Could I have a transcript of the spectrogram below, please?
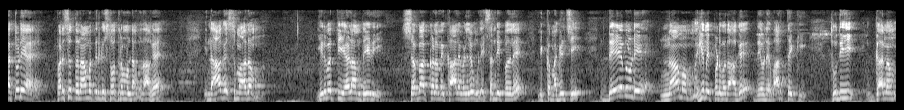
கத்துடைய பரிசுத்த நாமத்திற்கு ஸ்தோத்திரம் உண்டாவதாக. இந்த ஆகஸ்ட் மாதம் இருபத்தி ஏழாம் தேதி செவ்வாய்க்கிழமை காலவெளியில் உங்களை சந்திப்பதிலே மிக்க மகிழ்ச்சி. தேவனுடைய நாமம் மகிமைப்படுவதாக தேவனுடைய வார்த்தைக்கு துதி கனம்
